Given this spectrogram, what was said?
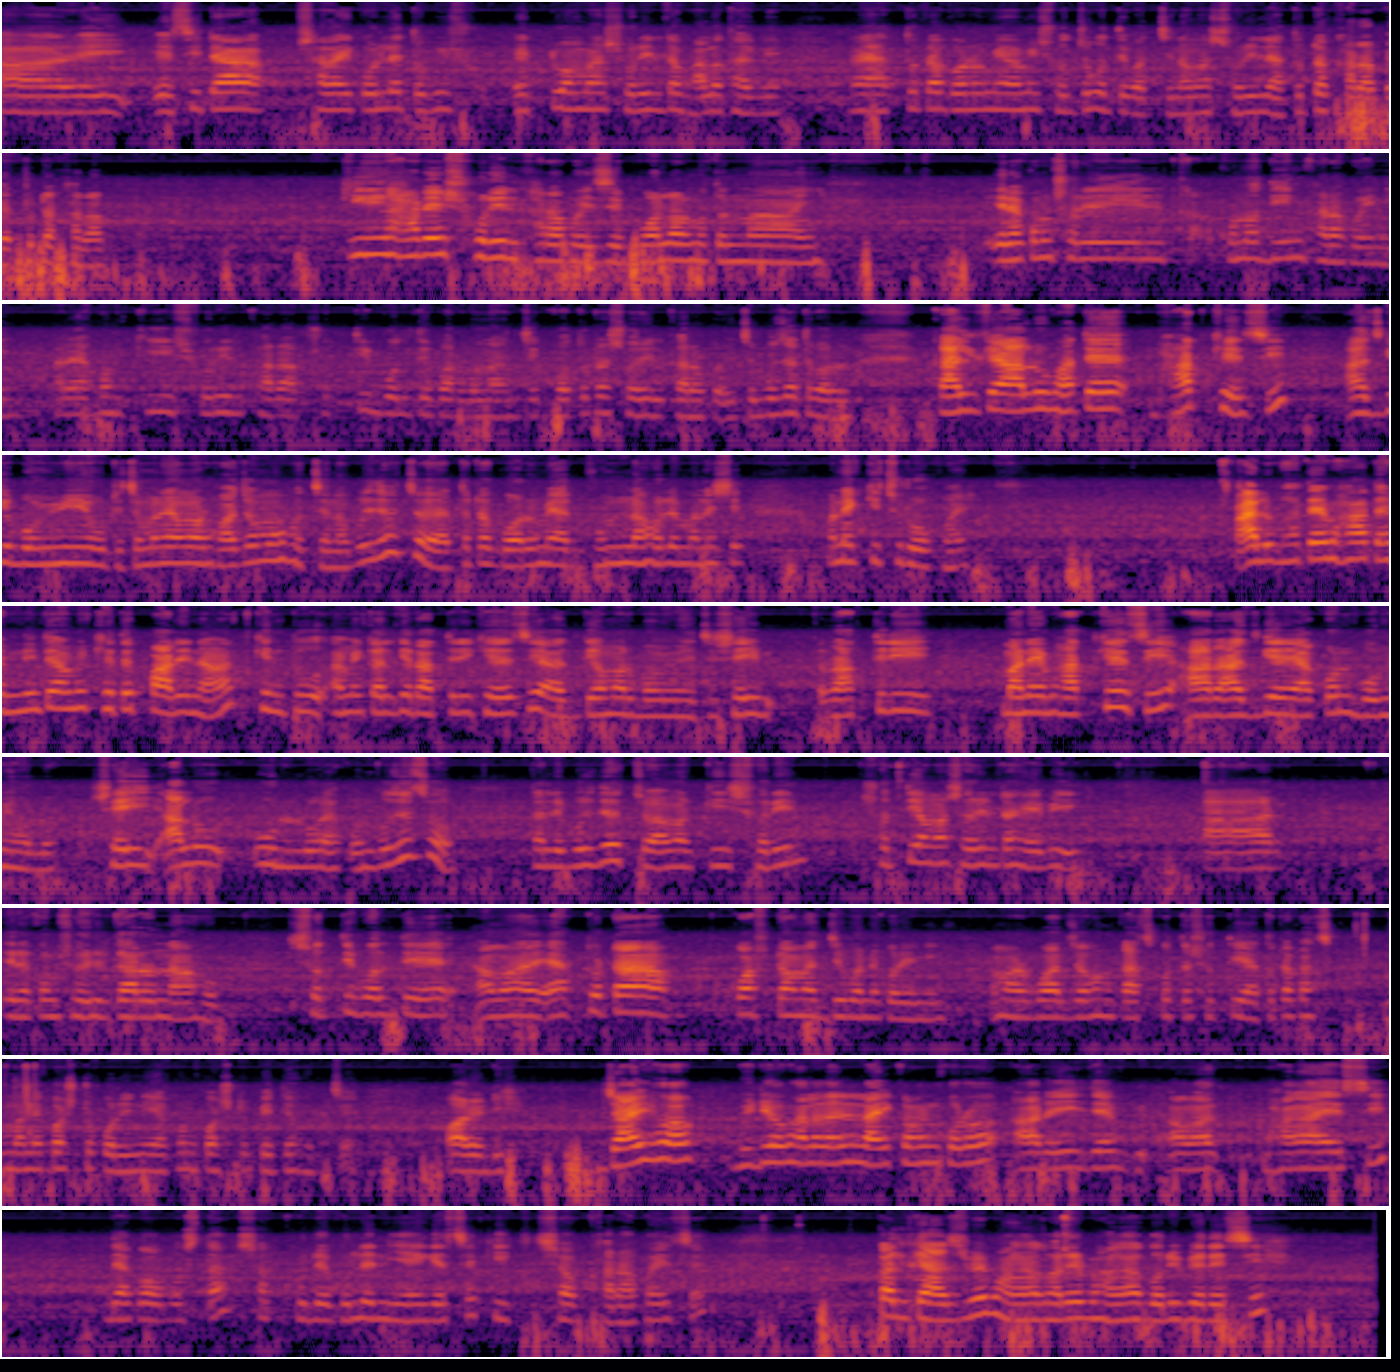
আর এই এসিটা সারাই করলে তবে একটু আমার শরীরটা ভালো থাকবে। এতটা গরমে আমি সহ্য করতে পারছি না, আমার শরীর এতটা খারাপ এতটা খারাপ। কি হারে শরীর খারাপ হয়েছে বলার মতন নাই। এরকম শরীর কোনো দিন খারাপ হয়নি। আর এখন কি শরীর খারাপ সত্যি বলতে পারব না যে কতটা শরীর খারাপ হয়েছে, বোঝাতে পারব না। কালকে আলু ভাতে ভাত খেয়েছি, আজকে বমি উঠেছে মানে আমার হজমও হচ্ছে না, বুঝতে পারছ? এতটা গরমে আর ঘুম না হলে মানে সে অনেক কিছু রোগ হয়। আলু ভাতে ভাত এমনিতে আমি খেতে পারি না, কিন্তু আমি কালকে রাত্রি খেয়েছি, আজকে আমার বমি হয়েছে, সেই রাত্রি মানে ভাত খেয়েছি আর আজকে এখন বমি হলো, সেই আলু উঠল এখন, বুঝেছ? তাহলে বুঝতে পারছ আমার কি শরীর? সত্যি আমার শরীরটা হেভি আর এরকম শরীর কারও না হোক। সত্যি বলতে আমার এতটা কষ্ট আমার জীবনে করিনি। আমার বর যখন কাজ করতে, সত্যি এতটা কাজ মানে কষ্ট করিনি, এখন কষ্ট পেতে হচ্ছে অলরেডি যাই হোক ভিডিও ভালো লাগলে লাইক কমেন্ট করো। আর এই যে আমার ভাঙা এসি দেখো অবস্থা, সব খুলে খুলে নিয়ে গেছে, কি সব খারাপ হয়েছে। কালকে আসবে ভাঙা ঘরের, ভাঙা গরিবের এসি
